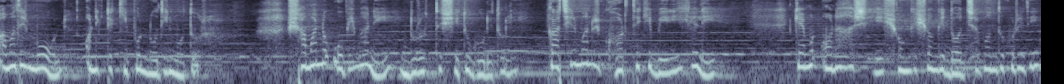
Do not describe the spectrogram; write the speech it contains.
আমাদের মন অনেকটা কিপন নদীর মতোর সামান্য অভিমানে দূরত্বের সেতু গড়ে তুলি। কাছের মানুষ ঘর থেকে বেরিয়ে গেলে কেমন অনায়াসে সঙ্গে সঙ্গে দরজা বন্ধ করে দিই।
